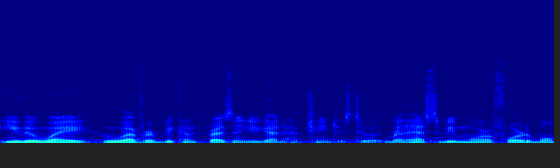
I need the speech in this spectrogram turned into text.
either way, whoever becomes president, you got to have changes to it. Right. It has to be more affordable.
